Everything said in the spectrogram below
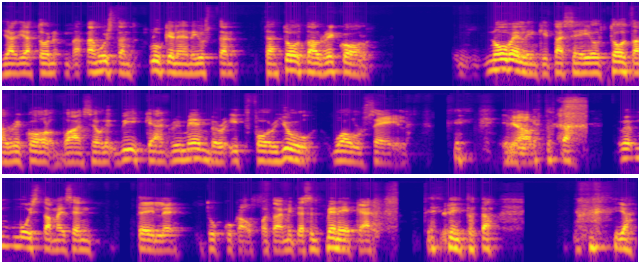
Ja, ja ton, mä, mä, muistan lukeneeni just tämän, tämän Total Recall novellinkin, tai se ei ole Total Recall, vaan se oli We Can Remember It For You Wholesale. Eli tota, muistamme sen teille tukkukauppa, tai mitä se nyt meneekään. niin, tota, ja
